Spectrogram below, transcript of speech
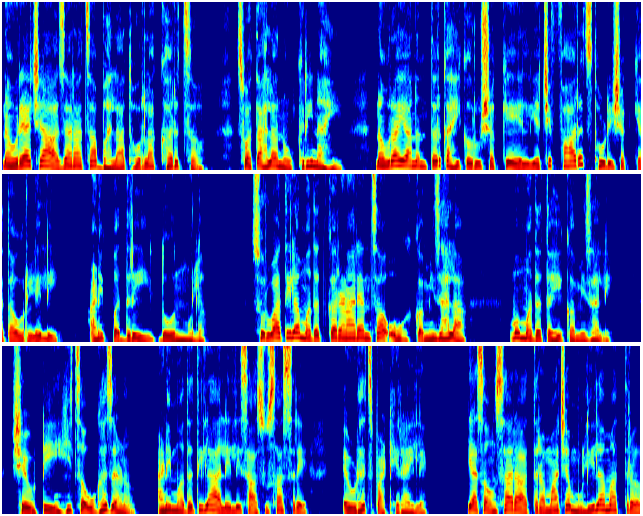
नवऱ्याच्या आजाराचा भला थोरला खर्च स्वतःला नोकरी नाही नवरा यानंतर काही करू शकेल याची फारच थोडी शक्यता उरलेली आणि पदरी दोन मुलं. सुरुवातीला मदत करणाऱ्यांचा ओघ कमी झाला व मदतही कमी झाली. शेवटी ही चौघजणं आणि मदतीला आलेले सासू सासरे एवढेच पाठी राहिले. या संसारात रमाच्या मुलीला मात्र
